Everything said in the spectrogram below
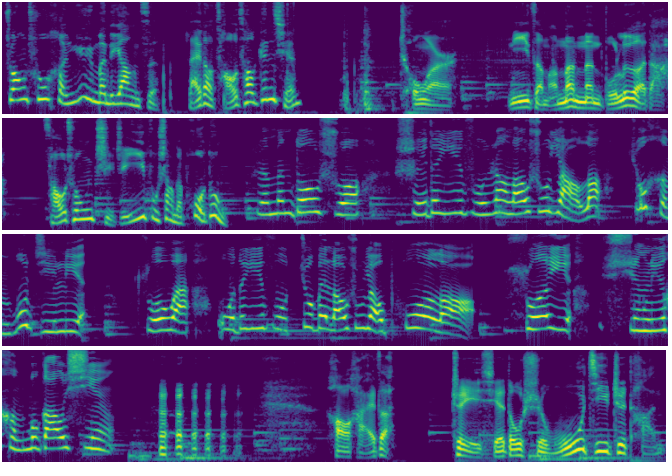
装出很郁闷的样子，来到曹操跟前。冲儿，你怎么闷闷不乐的？曹冲指着衣服上的破洞。人们都说，谁的衣服让老鼠咬了就很不吉利。昨晚我的衣服就被老鼠咬破了，所以心里很不高兴。好孩子，这些都是无稽之谈，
